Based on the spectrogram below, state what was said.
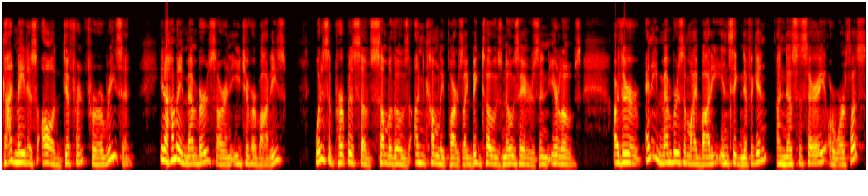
God made us all different for a reason. You know, how many members are in each of our bodies? What is the purpose of some of those uncomely parts like big toes, nose hairs, and earlobes? Are there any members of my body insignificant, unnecessary, or worthless?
